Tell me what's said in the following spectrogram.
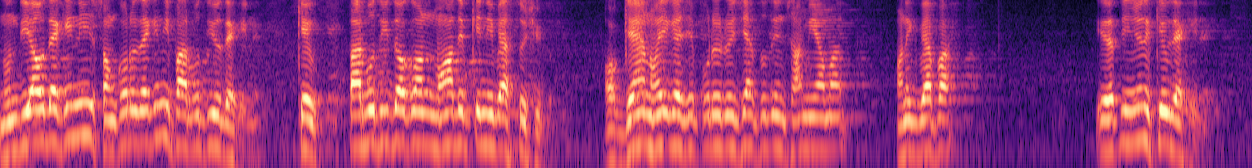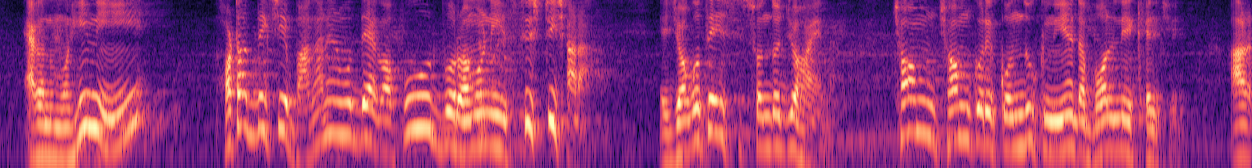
নন্দিয়াও দেখেনি, শঙ্করও দেখেনি, পার্বতীও দেখেনি। কেউ, পার্বতী তখন মহাদেবকে নিয়ে ব্যস্ত ছিল। অজ্ঞান হয়ে গেছে, পড়ে রয়েছে এতদিন স্বামী আমার, অনেক ব্যাপার। এরা তিনজনে কেউ দেখেনি। এখন মোহিনী হঠাৎ দেখছি বাগানের মধ্যে এক অপূর্ব রমণী সৃষ্টি ছাড়া। এই জগতে সৌন্দর্য হয় না। ছম ছম করে কন্দুক নিয়ে একটা বল নিয়ে খেলছে। আর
